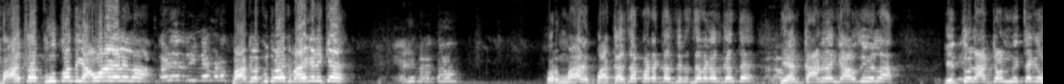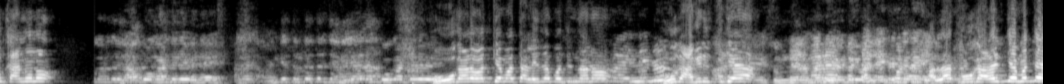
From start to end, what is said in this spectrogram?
ಬಾಟ್ಲ ಕೂತ್ಕೊಂಡ ಯಾವನು ಹೇಳಿಲ್ಲ. ಬಾಗ್ಲ ಕೂತ್ಕೊಳಕ್ ಬಾಯಗಡಿಕೆ. ಅವ್ರಿಗೆ ಮಾಡಿ ಕೆಲಸ ಪಾಠ ಕಲ್ಸಿರ ಸರ್ ಅದಕ್ಕಂತೆ ಏನ್ ಕಾಣದಂಗೆ ಯಾವುದೂ ಇಲ್ಲ. ಇತ್ತು ಲಾಕ್ಡೌನ್ ಮಿಚ್ಚಾಗಿ ಇವ್ನ ಕಾನೂನು. ಕೂಗಾಡ ಹೊತ್ತಿಗೆ ಮತ್ತೆ ಅಲ್ಲಿಂದ ಬಂದಿದ್ದು ನಾನು? ಕೂಗ ಆಗಿದ್ದಕ್ಕೆ ಅಲ್ಲ ಕೂಗಾಡಿದ್ಕೆ ಮತ್ತೆ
